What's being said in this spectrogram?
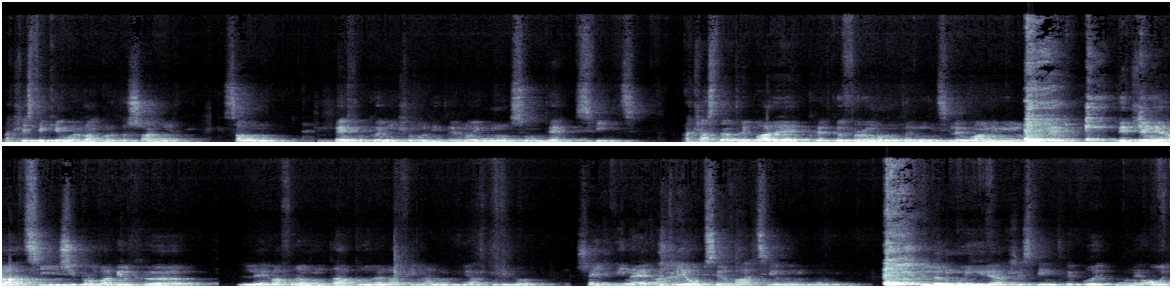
aceste chemări la împărtășanie sau nu? Pentru că niciunul dintre noi nu suntem sfinți. Această întrebare cred că frământă mințile oamenilor de, de generații și probabil că le va frământa până la finalul viacurilor. Și aici vine a treia observație în, în lămurirea acestei întrebări. Uneori,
